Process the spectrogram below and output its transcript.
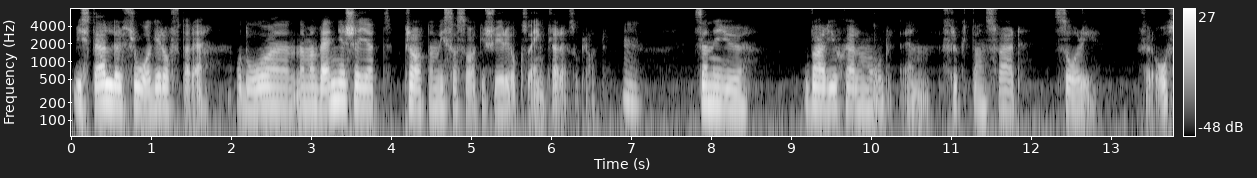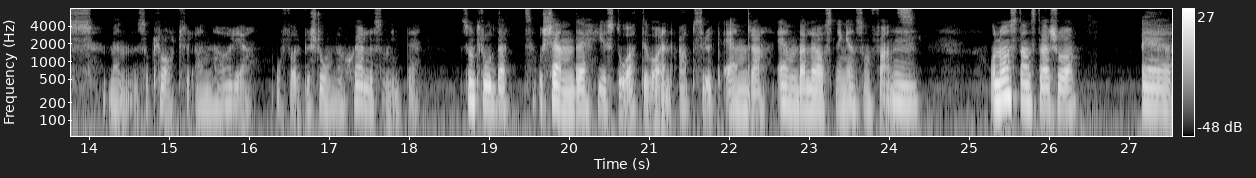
vi ställer frågor oftare och då när man vänjer sig att prata om vissa saker så är det också enklare såklart. Mm. Sen är ju varje självmord en fruktansvärd sorg för oss men såklart för anhöriga och för personen själv som inte som trodde att, och kände just då att det var den absolut enda, enda lösningen som fanns. Mm. Och någonstans där så, eh,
